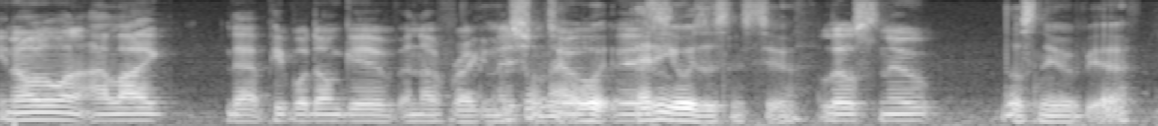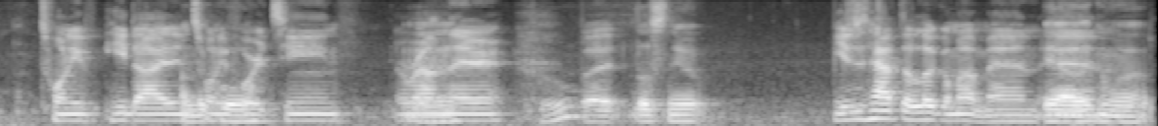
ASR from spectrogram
You know the one I like that people don't give enough recognition to what is Eddie always listens to. Lil Snupe. Lil Snupe, yeah. Twenty. He died in On the cool. 2014, around Yeah. there. But Lil Snupe. You just have to look him up, man. Yeah, look him up.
